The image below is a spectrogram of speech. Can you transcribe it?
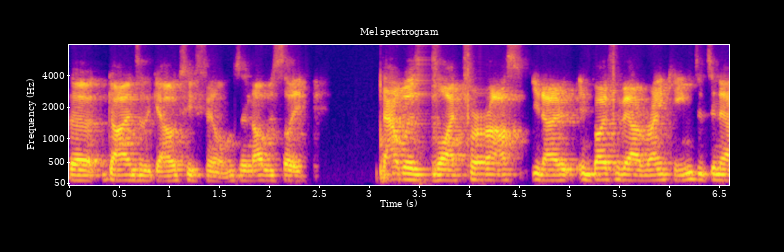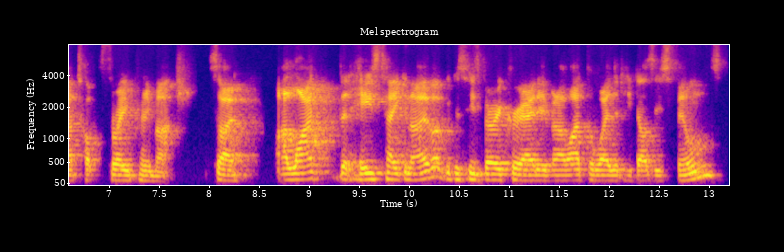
the Guardians of the Galaxy films, and obviously that was like for us, you know, in both of our rankings, it's in our top three pretty much. So I like that he's taken over because he's very creative, and I like the way that he does his films.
